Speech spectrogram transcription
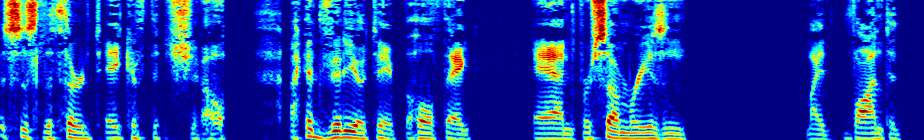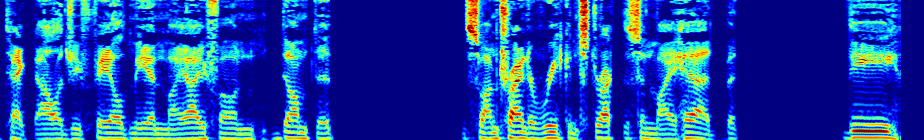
This is the third take of this show. I had videotaped the whole thing, and for some reason, my vaunted technology failed me, and my iPhone dumped it. So I'm trying to reconstruct this in my head. But the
